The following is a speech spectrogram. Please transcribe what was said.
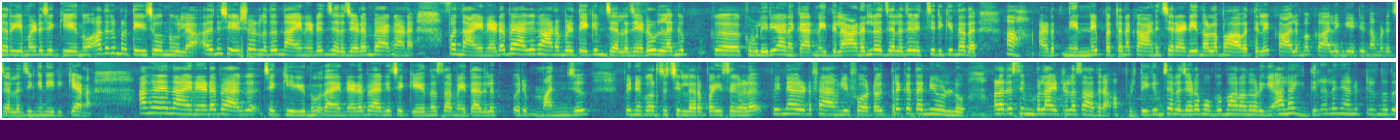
ചെറിയമ്മയുടെ ചെക്ക് ചെയ്യുന്നു. അതിലും പ്രത്യേകിച്ച് ഒന്നുമില്ല അതിന് ശേഷമുള്ളത് നയനയുടെയും ജലജയുടെയും ബാഗാണ്. അപ്പോൾ നയനയുടെ ബാഗ് കാണുമ്പോഴത്തേക്കും ജലജയുടെ ഉള്ളങ്ക് കുളിരിയാണ്. കാരണം ഇതിലാണല്ലോ ജലജ വെച്ചിരിക്കുന്നത്. ആ അട നിന്നെ ഇപ്പം തന്നെ കാണിച്ചരാടി എന്നുള്ള ഭാവത്തിൽ കാലുമ്പോൾ കാലും കയറ്റി നമ്മുടെ ജലജ ഇങ്ങനെ ഇരിക്കുകയാണ്. അങ്ങനെ നയനയുടെ ബാഗ് ചെക്ക് ചെയ്യുന്നു. നയനയുടെ ബാഗ് ചെക്ക് ചെയ്യുന്ന സമയത്ത് അതിൽ ഒരു മഞ്ചും പിന്നെ കുറച്ച് ചില്ലറ പൈസകൾ പിന്നെ അവരുടെ ഫാമിലി ഫോട്ടോ ഇത്രയൊക്കെ തന്നെ ഉള്ളൂ. വളരെ സിമ്പിളായിട്ടുള്ള സാധനം. അപ്പോഴത്തേക്കും ജലജയുടെ മുഖം മാറാൻ തുടങ്ങി. അല്ല ഇതിലല്ല ഞാൻ ഇട്ടിരുന്നത്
